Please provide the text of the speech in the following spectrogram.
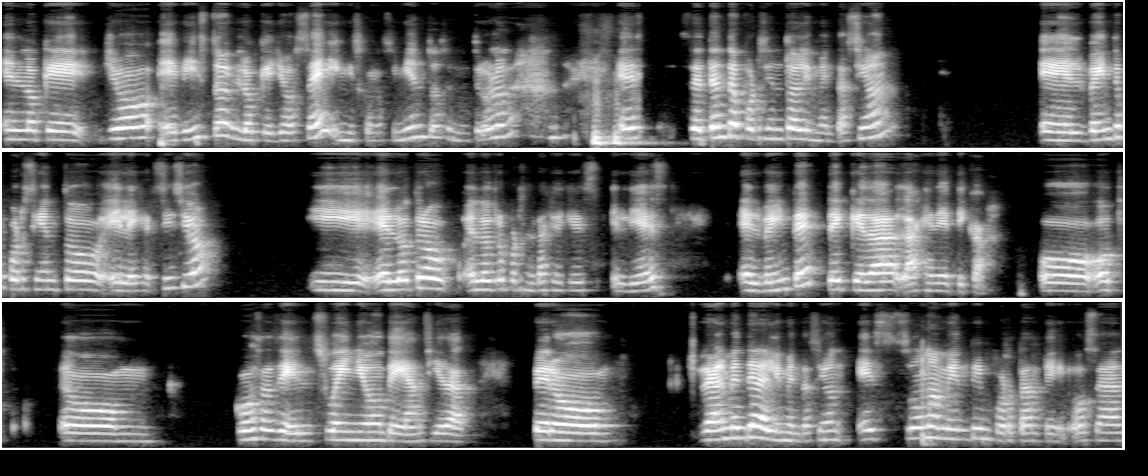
en lo que yo he visto, lo que yo sé y mis conocimientos de nutrióloga, es 70% alimentación, el 20% el ejercicio y el otro, el otro porcentaje que es el 10, el 20 te queda la genética o, um, cosas del sueño, de ansiedad. Pero realmente la alimentación es sumamente importante. O sea,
